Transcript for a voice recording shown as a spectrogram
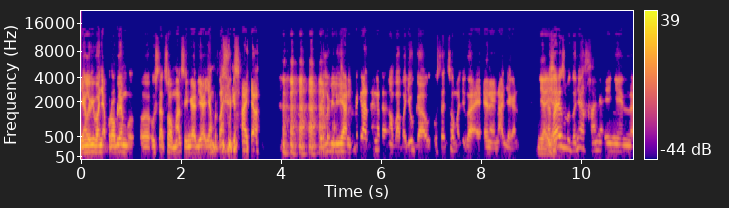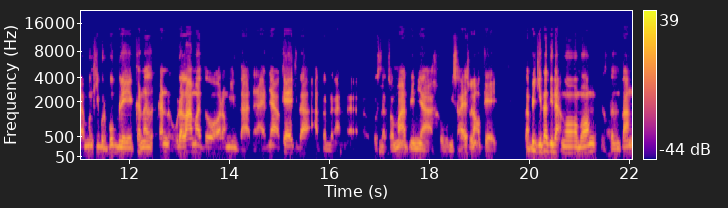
yang lebih banyak problem uh, Ustadz Somad sehingga dia yang bertanya ke saya berlebih-lebihan. Tapi nggak apa-apa juga. Ustadz Somad juga enak-enak aja kan. Ya, nah, ya. saya sebetulnya hanya ingin menghibur publik karena kan udah lama tuh orang minta dan akhirnya oke okay, kita atur dengan uh, Ustadz Somad timnya hubungi saya, saya bilang oke. Okay. Tapi kita tidak ngomong tentang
